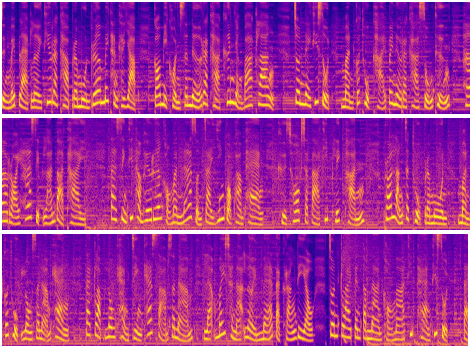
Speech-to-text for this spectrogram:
จึงไม่แปลกเลยที่ราคาประมูลเริ่มไม่ทันขยับ ก็มีคนเสนอราคาขึ้นอย่างบ้าคลั่ง จนในที่สุดมันก็ถูกขายไปในราคาสูงถึง 550 ล้านบาทไทย แต่สิ่งที่ทำให้เรื่องของมันน่าสนใจยิ่งกว่าความแพง คือโชคชะตาที่พลิกผัน เพราะหลังจากถูกประมูล มันก็ถูกลงสนามแข่งแต่กลับลงแข่งจริงแค่ 3 สนาม และไม่ชนะเลยแม้แต่ครั้งเดียว จนกลายเป็นตำนานของม้าที่แพงที่สุด แต่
